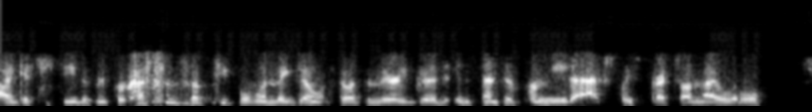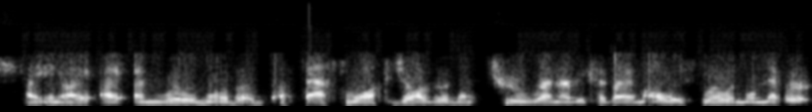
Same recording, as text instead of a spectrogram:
I get to see the repercussions of people when they don't. So it's a very good incentive for me to actually stretch on my little I, you know, I, I, I'm really more of a, a fast walk jogger than a true runner because I am always slow and will never,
